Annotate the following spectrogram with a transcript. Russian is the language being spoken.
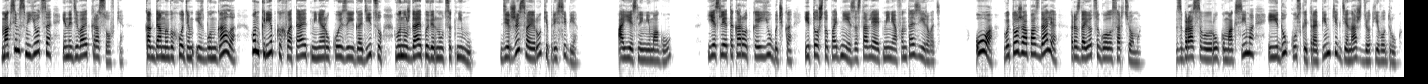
Максим смеется и надевает кроссовки. Когда мы выходим из бунгало, он крепко хватает меня рукой за ягодицу, вынуждая повернуться к нему. Держи свои руки при себе. А если не могу? Если это короткая юбочка и то, что под ней заставляет меня фантазировать. «О, вы тоже опоздали?» — раздается голос Артема. Сбрасываю руку Максима и иду к узкой тропинке, где нас ждет его друг.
